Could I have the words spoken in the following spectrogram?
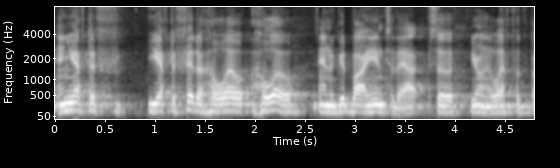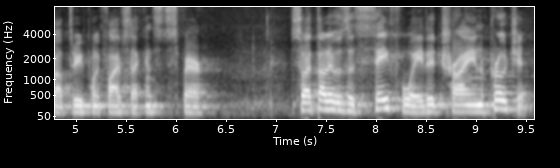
And you have to, f- you have to fit a hello, hello and a goodbye into that, so you're only left with about 3.5 seconds to spare. So I thought it was a safe way to try and approach it.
